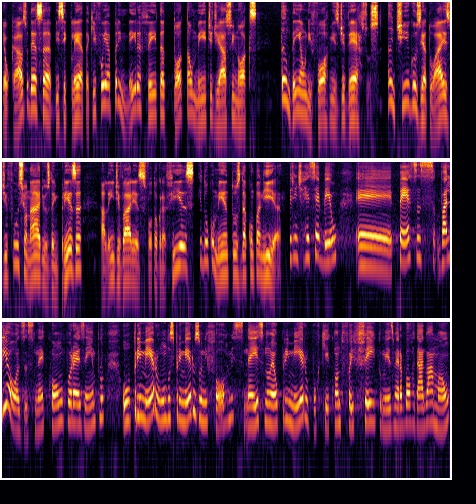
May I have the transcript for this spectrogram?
É o caso dessa bicicleta que foi a primeira feita totalmente de aço inox. Também há uniformes diversos, antigos e atuais de funcionários da empresa, além de várias fotografias e documentos da companhia. A gente recebeu é, peças valiosas, né? como, por exemplo, o primeiro, um dos primeiros uniformes, né? esse não é o primeiro, porque quando foi feito mesmo era bordado à mão,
